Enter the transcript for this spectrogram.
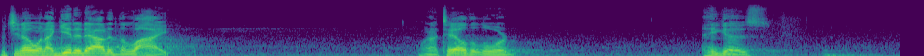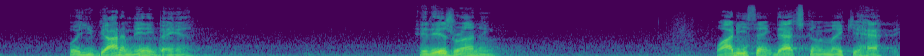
But you know, when I get it out in the light, when I tell the Lord, He goes, well, you've got a minivan. It is running. Why do you think that's going to make you happy?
